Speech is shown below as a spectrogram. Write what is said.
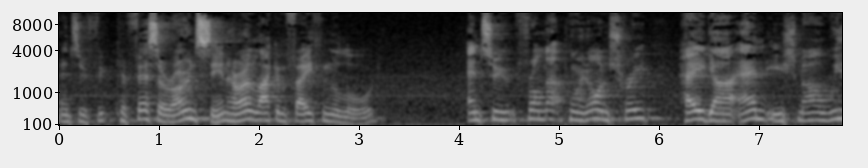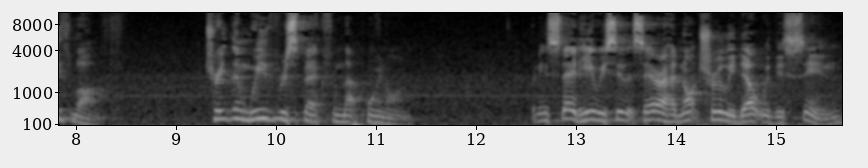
and to f- confess her own sin, her own lack of faith in the Lord, and to, from that point on, treat Hagar and Ishmael with love. Treat them with respect from that point on. But instead, here we see that Sarah had not truly dealt with this sin.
